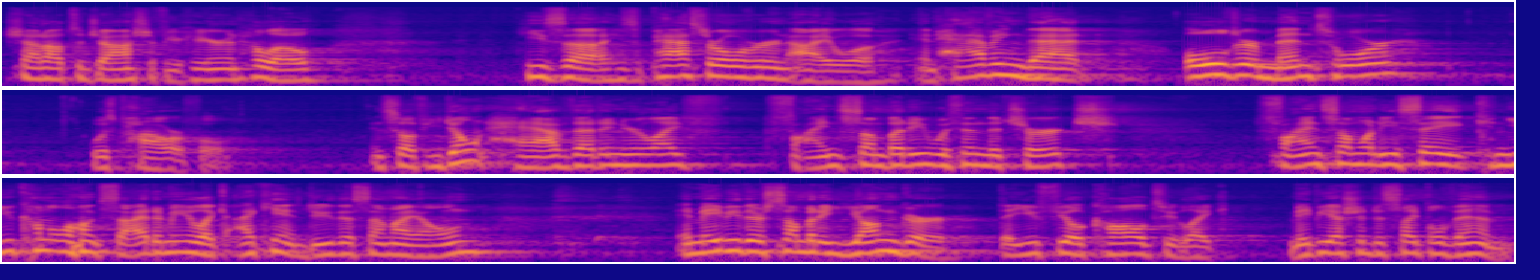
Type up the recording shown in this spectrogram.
Shout out to Josh if you're and hello. He's a, he's a pastor over in Iowa, and having that older mentor was powerful. And so, if you don't have that in your life, find somebody within the church. Find somebody say, Can you come alongside of me? Like, I can't do this on my own. And maybe there's somebody younger that you feel called to, like, maybe I should disciple them.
